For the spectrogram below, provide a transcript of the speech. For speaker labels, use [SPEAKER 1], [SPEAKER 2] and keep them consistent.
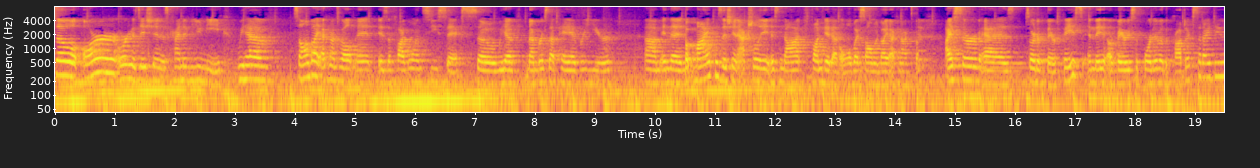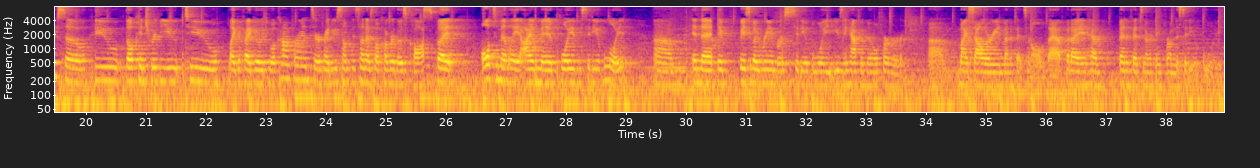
[SPEAKER 1] So our organization is kind of unique. We have Solomon Valley Economic Development is a 501c6, so we have members that pay every year. Um, and then, but my position actually is not funded at all by Solomon Valley Economic Development. I serve as sort of their face, and they are very supportive of the projects that I do. So they'll contribute to, like, if I go to a conference or if I do something, sometimes they'll cover those costs. But ultimately, I'm an employee of the city of Beloit. Um, and then they basically reimburse the city of Beloit using half a bill for um, my salary and benefits and all of that. But I have benefits and everything from the city of Beloit.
